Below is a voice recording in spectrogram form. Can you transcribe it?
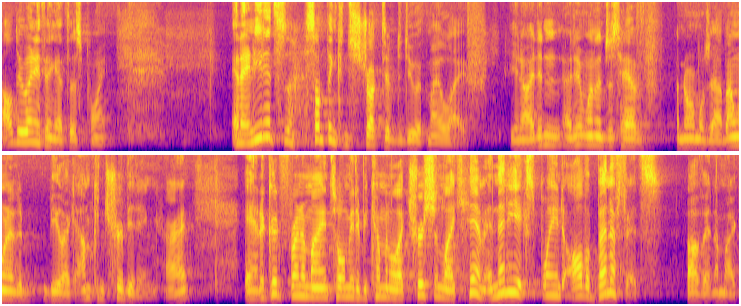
I'll do anything at this point. And I needed something constructive to do with my life. You know, I didn't, I didn't want to just have a normal job. I wanted to be like, I'm contributing, all right? And a good friend of mine told me to become an electrician like him. And then he explained all the benefits of it. And I'm like,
